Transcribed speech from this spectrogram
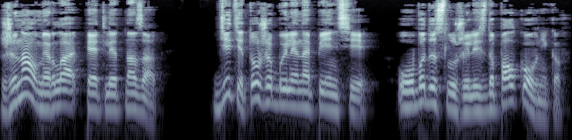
Жена умерла 5 лет назад. Дети тоже были на пенсии, оба дослужились до полковников.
